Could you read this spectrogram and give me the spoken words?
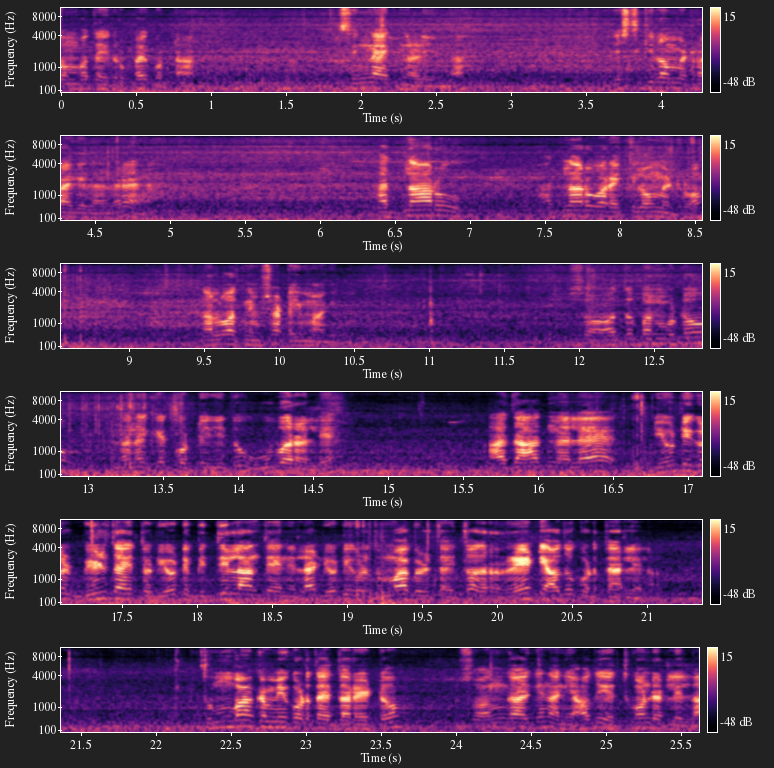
ತೊಂಬತ್ತೈದು ರೂಪಾಯಿ ಕೊಟ್ಟ. ಸಿಂಗನಾಯಕನಹಳ್ಳಿಯಿಂದ ಎಷ್ಟು ಕಿಲೋಮೀಟ್ರ್ ಆಗಿದೆ ಅಂದರೆ ಹದಿನಾರು, ಹದಿನಾರೂವರೆ ಕಿಲೋಮೀಟ್ರು ನಲ್ವತ್ತು ನಿಮಿಷ ಟೈಮ್ ಆಗಿದೆ. ಸೊ ಅದು ಬಂದ್ಬಿಟ್ಟು ನನಗೆ ಕೊಟ್ಟಿದ್ದು ಊಬರಲ್ಲಿ ಅದಾದಮೇಲೆ ಡ್ಯೂಟಿಗಳು ಬೀಳ್ತಾ ಇತ್ತು. ಡ್ಯೂಟಿ ಬಿದ್ದಿಲ್ಲ ಅಂತ ಏನಿಲ್ಲ. ಡ್ಯೂಟಿಗಳು ತುಂಬ ಬೀಳ್ತಾ ಇತ್ತು. ಅದರ ರೇಟ್ ಯಾವುದೂ ಕೊಡ್ತಾ ಇರಲಿಲ್ಲ. ತುಂಬ ಕಮ್ಮಿ ಕೊಡ್ತಾ ಇದ್ದ ರೇಟು ಸೊ ಹಂಗಾಗಿ ನಾನು ಯಾವುದೂ ಎತ್ಕೊಂಡಿರಲಿಲ್ಲ.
